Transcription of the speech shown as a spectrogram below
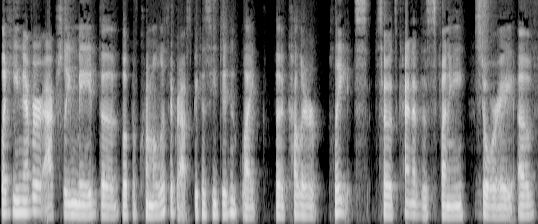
but he never actually made the book of chromolithographs because he didn't like the color plates. So it's kind of this funny story of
